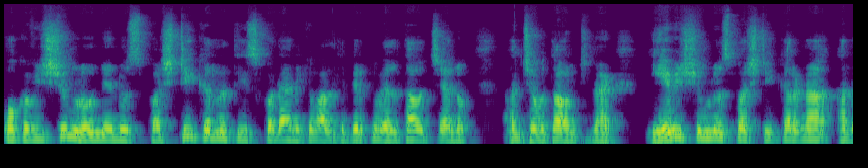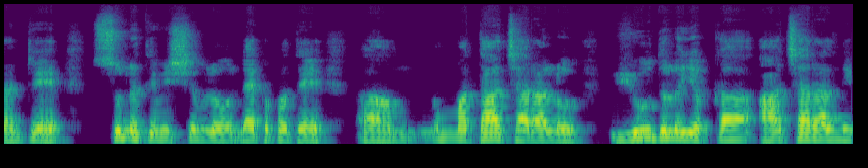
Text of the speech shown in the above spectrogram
ఒక విషయంలో నేను స్పష్టీకరణ తీసుకోవడానికి వాళ్ళ దగ్గరికి వెళ్తా వచ్చాను అని చెబుతా ఉంటున్నాడు. ఏ విషయంలో స్పష్టీకరణ అని అంటే సున్నతి విషయంలో లేకపోతే మతాచారాలు యూదుల యొక్క ఆచారాల్ని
